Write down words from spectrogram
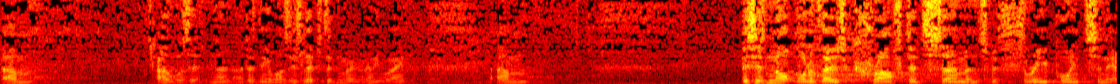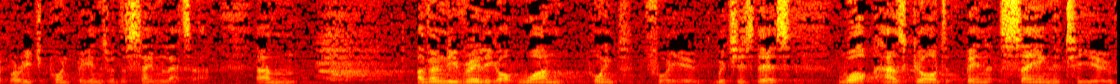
Um, oh, was it? No, I don't think it was. His lips didn't move anyway. Um, this is not one of those crafted sermons with three points in it where each point begins with the same letter. Um, I've only really got one point for you, which is this. What has God been saying to you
